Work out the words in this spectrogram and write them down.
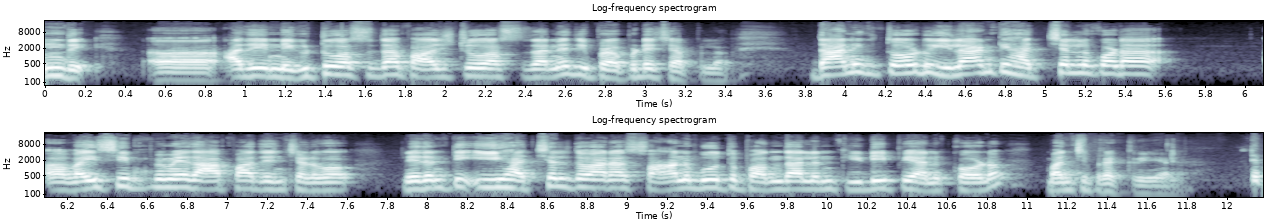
ఉంది. అది నెగిటివ్ వస్తుందా పాజిటివ్ వస్తుందా అనేది ఇప్పుడు అప్పుడే చెప్పలేం. దానికి తోడు ఇలాంటి హత్యలను కూడా వైసీపీ మీద ఆపాదించడం లేదంటే ఈ హత్యల ద్వారా సానుభూతి పొందాలని టీడీపీ అనుకోవడం మంచి ప్రక్రియ అంటే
